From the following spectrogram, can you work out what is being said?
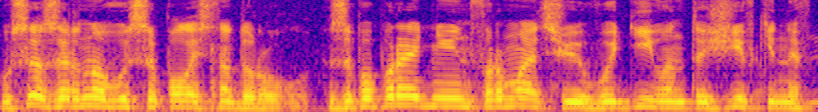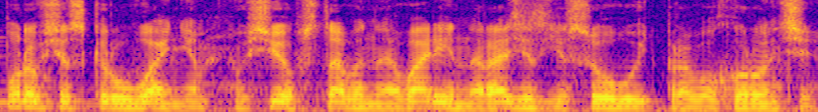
Усе зерно висипалось на дорогу. За попередньою інформацією, водій вантажівки не впорався з керуванням. Усі обставини аварії наразі з'ясовують правоохоронці.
